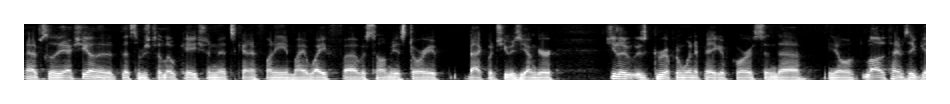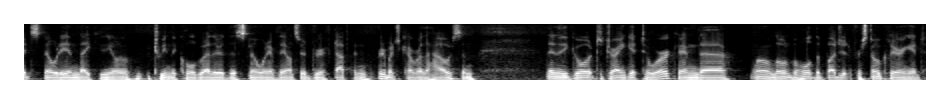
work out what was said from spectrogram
Absolutely. Actually, on the, the subject of location, it's kind of funny. My wife uh, was telling me a story back when she was younger. She was grew up in Winnipeg, of course, and uh, you know a lot of times they get snowed in, like you know between the cold weather, the snow, and everything else would drift up and pretty much cover the house. And then they go out to try and get to work, and uh, well, lo and behold, the budget for snow clearing had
